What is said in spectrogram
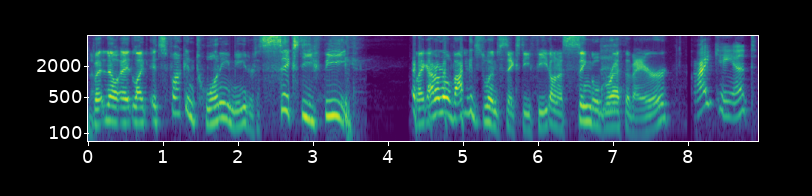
But no, it like it's fucking twenty meters, sixty feet. like I don't know if I could swim sixty feet on a single breath of air. I can't.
